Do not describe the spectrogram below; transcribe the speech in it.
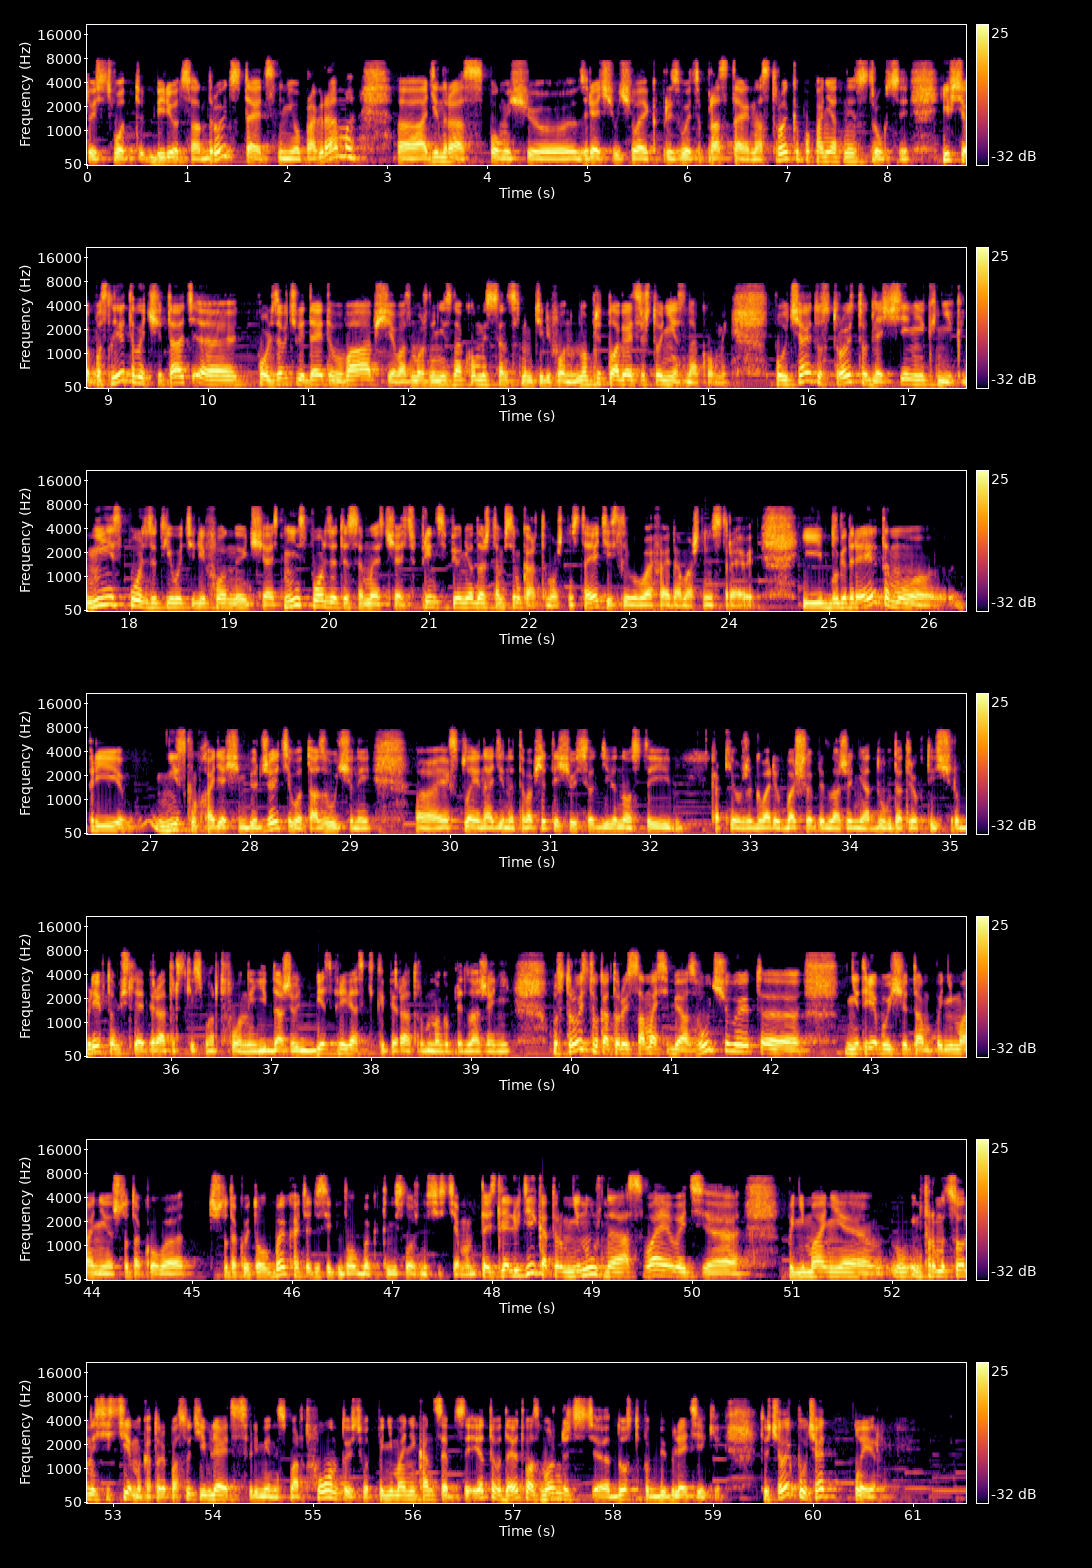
То есть вот берется Android, ставится на него программа, э, один раз с помощью зрячего человека производится простая настройка по понятной инструкции, и все. После этого читать э, пользователи до этого вообще, возможно, не знакомый с сенсорным телефоном, но предполагается, что не знакомый, получает устройство для чтения книг, не использует его телефонную часть, не использует смс-часть. В принципе, у него даже там сим-карта может не стоять, если его Wi-Fi домашний устраивает. И благодаря этому при низком входящем бюджете, вот озвученный э, X-Plane 1 это вообще 1890, и, как я уже говорил, большое предложение от 2 до 3 тысяч рублей, в том числе операторские смартфоны, и даже без привязки к оператору много предложений. Устройство, которое сама себя озвучивает, э, не требующее там понимания, что, такого, что такое толкбэк, хотя действительно толкбэк это несложная система. То есть для людей, которым не нужно осваивать э, понимание ну, информационной системы, которая по сути является современный смартфон, то есть вот понимание концепции этого дает возможность э, доступа к библиотеке. То есть человек человек получает плеер.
